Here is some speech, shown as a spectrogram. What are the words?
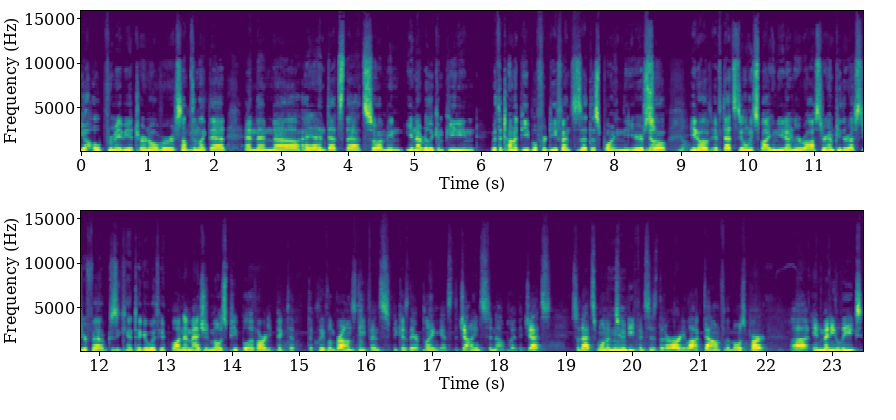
You hope for maybe a turnover or something mm-hmm. like that, and then uh, and that's that. So I mean, you're not really competing with a ton of people for defenses at this point in the year. No, so, no. you know, if, if, that's the only spot you need on your roster, empty the rest of your FAAB because you can't take it with you. Well, and I imagine most people have already picked up the Cleveland Browns defense because they are playing against the Giants and now play the Jets. So that's one of mm-hmm. two defenses that are already locked down for the most part. uh, in many leagues.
